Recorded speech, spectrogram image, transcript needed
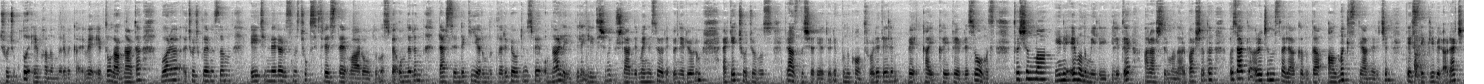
çocuklu ev hanımları ve, ve evde olanlar da bu ara çocuklarınızın eğitimleri arasında çok streste var oldunuz ve onların derslerindeki yarımlıkları gördünüz ve onlarla ilgili iletişimi güçlendirmenizi öneriyorum. Erkek çocuğunuz biraz dışarıya dönük bunu kontrol edelim ve kay, kayıp evresi olmasın. Taşınma, yeni ev alımı ile ilgili de araştırmalar başladı. Özellikle aracınızla alakalı da almak isteyenler için destekli bir araç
